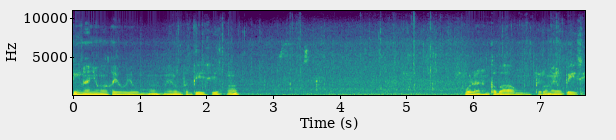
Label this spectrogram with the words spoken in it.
Tingnan nyo mga kayuyo. Oh. Meron pang PC. Oh. Wala ng kabaong. Pero mayroong PC.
